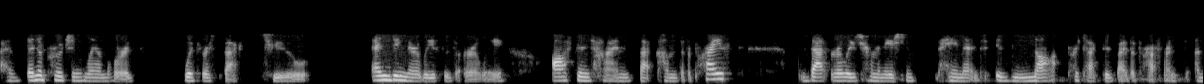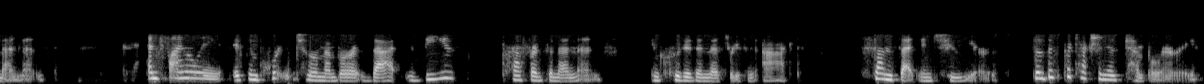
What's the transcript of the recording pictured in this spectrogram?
have been approaching landlords with respect to ending their leases early. Oftentimes, that comes at a price that early termination payment is not protected by the preference amendments. And finally, it's important to remember that these preference amendments included in this recent act sunset in two years. So this protection is temporary.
